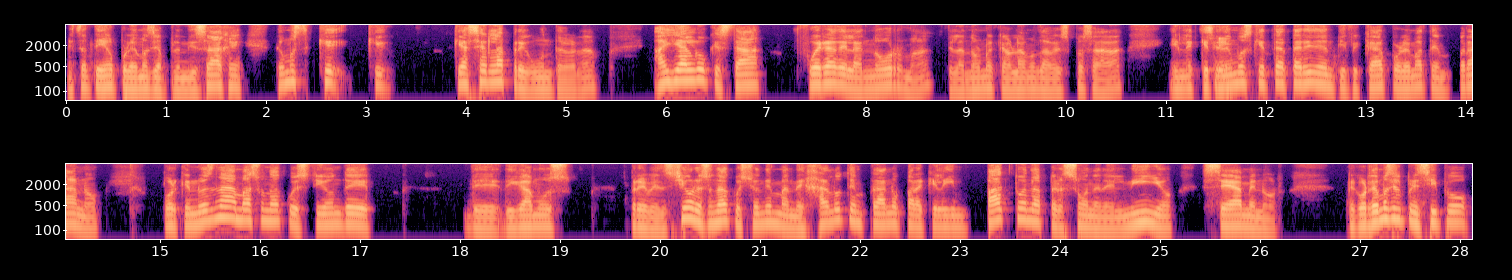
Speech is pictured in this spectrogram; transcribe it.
están teniendo problemas de aprendizaje. Tenemos que, que, que hacer la pregunta, ¿verdad? ¿Hay algo que está fuera de la norma, de la norma que hablamos la vez pasada, en la que tenemos que tratar de identificar el problema temprano, porque no es nada más una cuestión de, de, digamos, prevención, es una cuestión de manejarlo temprano para que el impacto en la persona, en el niño, sea menor. Recordemos el principio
